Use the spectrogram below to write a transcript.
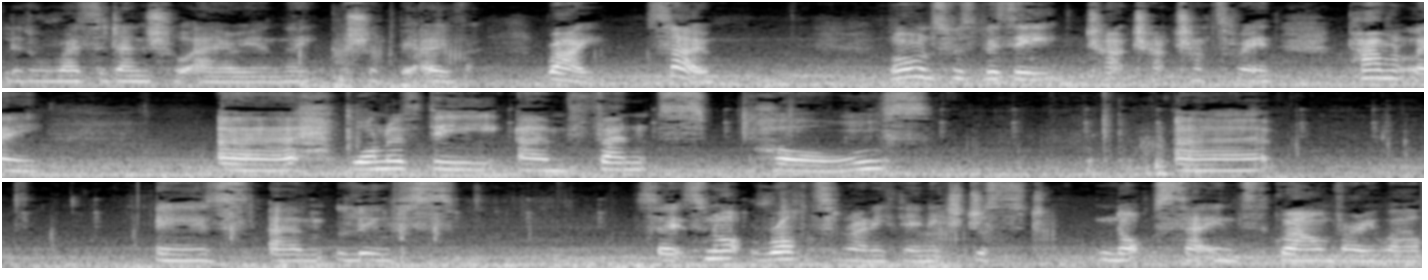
little residential area and they should be over. Right, so Lawrence was busy chat, chat, chattering. Apparently, uh, one of the um, fence holes uh, is um, loose. So it's not rotten or anything, it's just not set into the ground very well.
